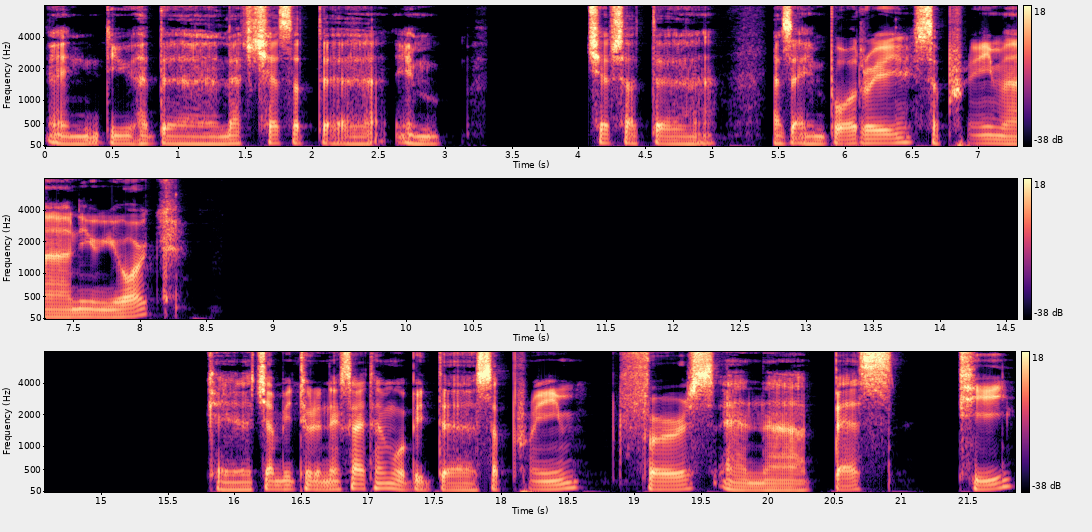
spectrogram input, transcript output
And you had the left chest at the chefs at the as an embroidery supreme uh, New York. Okay, let's jump into the next item will be the supreme first and uh, best tee.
